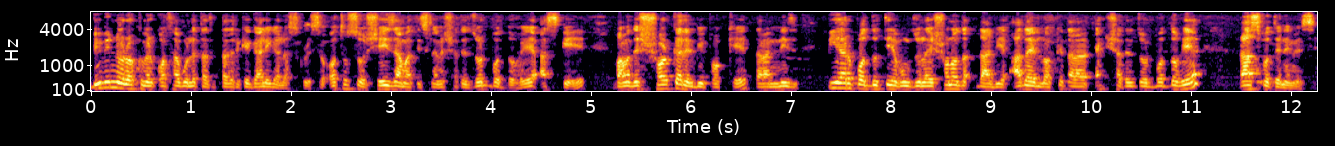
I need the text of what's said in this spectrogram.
বিভিন্ন রকমের কথা বলে তাদের- তাদেরকে গালিগালাজ করেছে। অথচ সেই জামাত ইসলামের সাথে জোটবদ্ধ হয়ে আজকে বাংলাদেশ সরকারের বিপক্ষে তারা নিজ পিয়ার পদ্ধতি এবং জুলাই সনদ দাবি আদায়ের লক্ষ্যে তারা একসাথে জোটবদ্ধ হয়ে রাজপথে নেমেছে।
